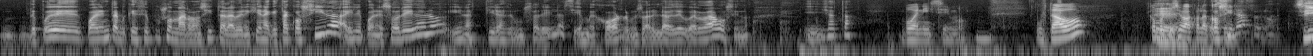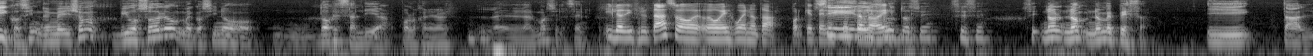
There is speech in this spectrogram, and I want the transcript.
después de 40 que se puso marroncita la berenjena que está cocida, ahí le pones orégano y unas tiras de mozzarella, si es mejor, mozzarella de verdad o si no. Y ya está. Buenísimo. Gustavo, ¿cómo te Eh, llevas con la cocina? ¿Cocinas o no? Sí, cocino, me- yo vivo solo, me cocino dos veces al día, por lo general, la- el almuerzo y la cena. ¿Y lo disfrutás o, o es bueno, ta? Porque tenés que Sí, lo hacerlo disfruto, sí, sí, sí. sí. No, no, no me pesa. Y tal,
